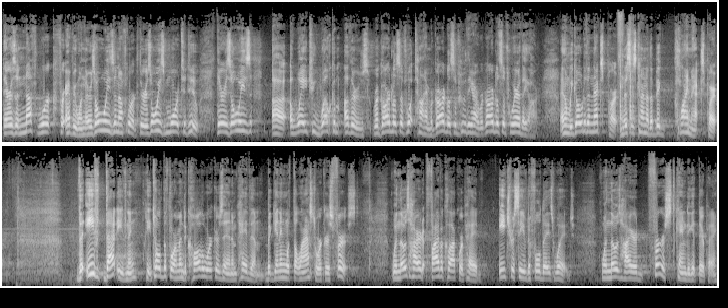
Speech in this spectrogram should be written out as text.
There is enough work for everyone. There is always enough work. There is always more to do. There is always uh, a way to welcome others, regardless of what time, regardless of who they are, regardless of where they are. And then we go to the next part, and this is kind of the big climax part. Eve- that evening, he told the foreman to call the workers in and pay them, beginning with the last workers first. When those hired at 5 o'clock were paid, each received a full day's wage. When those hired first came to get their pay,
